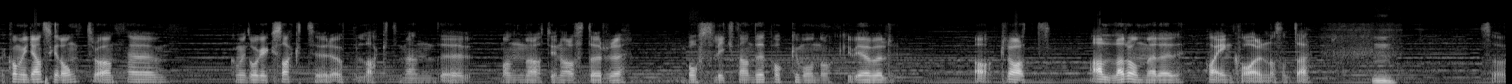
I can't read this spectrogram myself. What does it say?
Det kommer ganska långt tror jag. Kommer inte ihåg exakt hur det är upplagt men det, man möter ju några större bossliknande Pokémon och vi har väl ja, klarat alla dem eller har en kvar eller något sånt där. Mm. Så.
